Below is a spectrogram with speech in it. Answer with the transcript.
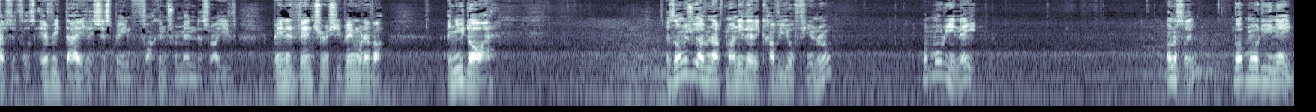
absolute fullest. Every day has just been fucking tremendous, right? You've been adventurous, you've been whatever, and you die. As long as you have enough money there to cover your funeral, what more do you need? Honestly, what more do you need?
